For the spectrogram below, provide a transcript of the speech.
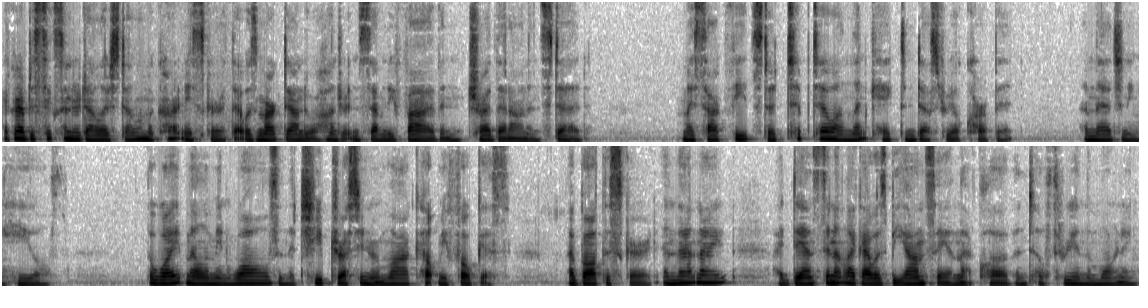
I grabbed a $600 Stella McCartney skirt that was marked down to 175 and tried that on instead. My sock feet stood tiptoe on lint caked industrial carpet, imagining heels. The white melamine walls and the cheap dressing room lock helped me focus. I bought the skirt, and that night I danced in it like I was Beyonce in that club until three in the morning.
